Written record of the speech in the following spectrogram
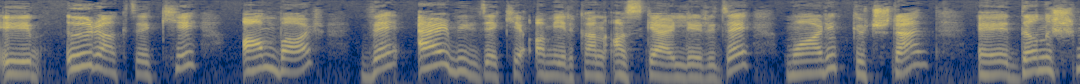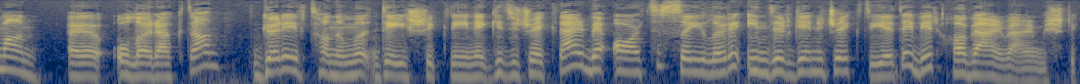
e, Irak'taki Ambar ve Erbil'deki Amerikan askerleri de muharip güçten e, danışman e, olaraktan görev tanımı değişikliğine gidecekler ve artı sayıları indirgenecek diye de bir haber vermiştik.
